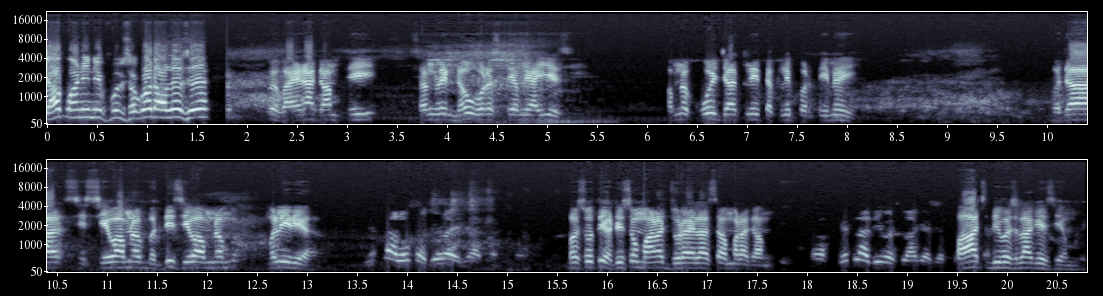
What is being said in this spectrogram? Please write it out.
ચા પાણીની ફૂલ સગવડ આલે છે. વાયરા ગામથી સંગલે નવ વર્ષથી અમે આવીએ છીએ. અમને કોઈ જાતની તકલીફ પડતી નહીં. બધા સેવા અમને બધી સેવા અમને મળી રહ્યા. બસો થી અઢીસો માણસ જોડાયેલા છે અમારા ગામથી. કેટલા પાંચ દિવસ લાગે છે અમને.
